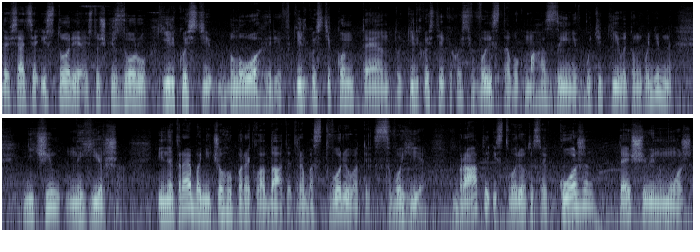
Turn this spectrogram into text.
де вся ця історія, і з точки зору кількості блогерів, кількості контенту, кількості якихось виставок, магазинів, бутіків і тому подібне, нічим не гірша. І не треба нічого перекладати, треба створювати своє, брати і створювати своє. Кожен те, що він може,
